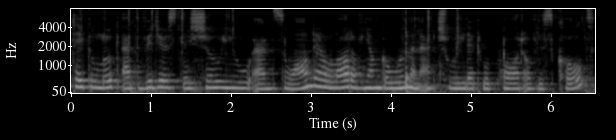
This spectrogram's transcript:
take a look at the videos they show you and so on there are a lot of younger women actually that were part of this cult.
